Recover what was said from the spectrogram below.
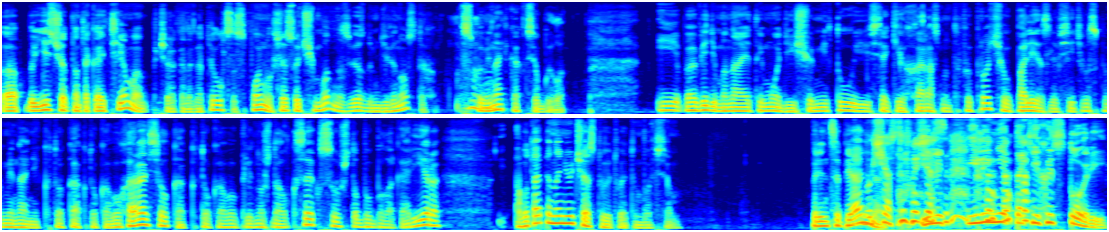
А, Есть еще одна такая тема, вчера, когда готовился, вспомнил, сейчас очень модно звездам 90-х вспоминать, как все было. И, видимо, на этой моде еще мету и всяких харасментов и прочего полезли все эти воспоминания, кто как кто кого харасил, как кто кого принуждал к сексу, чтобы была карьера. А вот Апина не участвует в этом во всем. Принципиально? Мы щас- мы или, щас- или нет таких историй?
